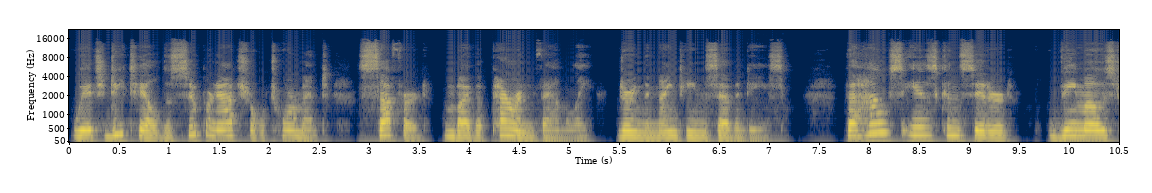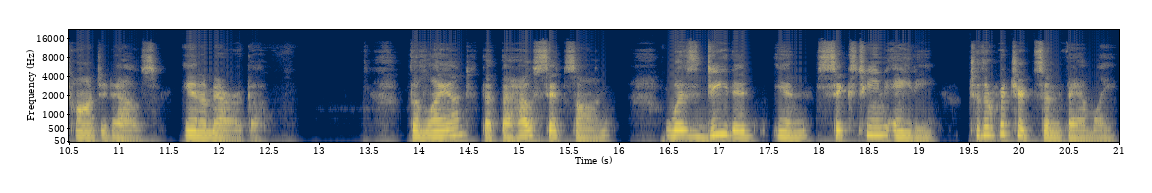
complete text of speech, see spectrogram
which detailed the supernatural torment suffered by the Perron family during the 1970s, the house is considered the most haunted house in America. The land that the house sits on was deeded in 1680 to the Richardson family,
